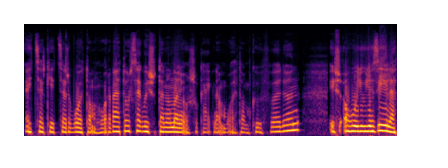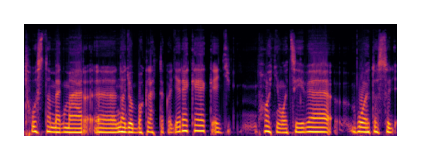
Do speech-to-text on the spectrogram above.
egyszer-kétszer voltam Horvátországban, és utána nagyon sokáig nem voltam külföldön. És ahogy úgy az élet hozta meg, már ö, nagyobbak lettek a gyerekek, egy 6-8 éve volt az, hogy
